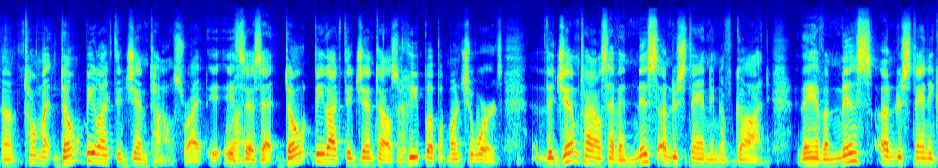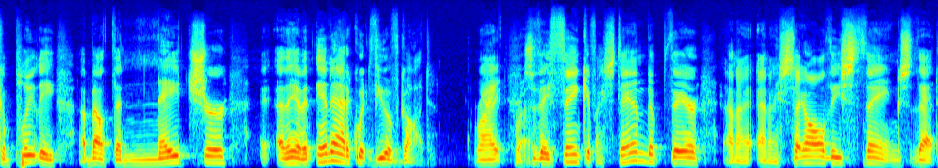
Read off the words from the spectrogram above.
Um, talking about don't be like the Gentiles, right? It, it says that don't be like the Gentiles who heap up a bunch of words. The Gentiles have a misunderstanding of God. They have a misunderstanding completely about the nature. uh, They have an inadequate view of God, right? So they think if I stand up there and I and I say all these things that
